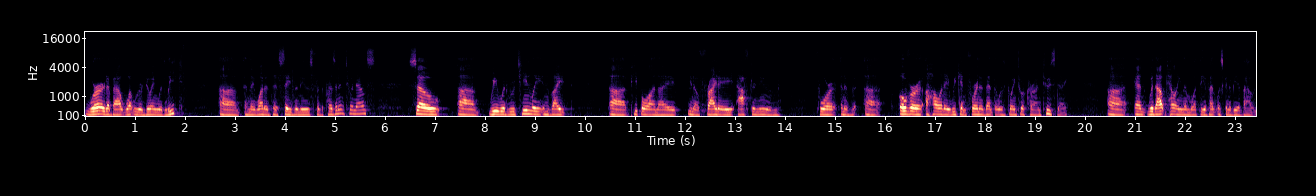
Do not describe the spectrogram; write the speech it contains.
word about what we were doing would leak. Um, and they wanted to save the news for the president to announce. So uh, we would routinely invite uh, people on a you know Friday afternoon for an uh, over a holiday weekend for an event that was going to occur on Tuesday, uh, and without telling them what the event was going to be about,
